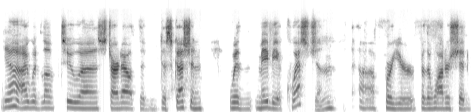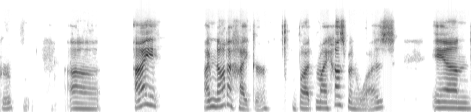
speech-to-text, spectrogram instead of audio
Yeah i would love to uh, start out the discussion with maybe a question uh, for your for the watershed group. Uh, i i'm not a hiker but my husband was and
